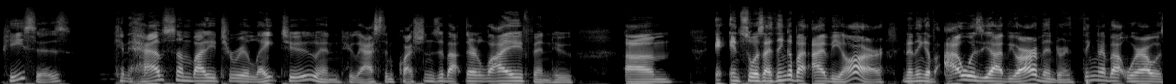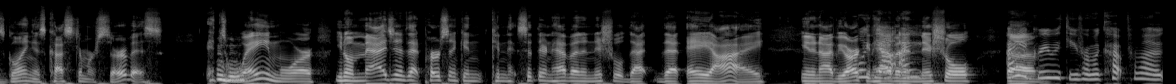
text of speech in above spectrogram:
pieces can have somebody to relate to and who asks them questions about their life and who um, and so as I think about IVR and I think if I was the IVR vendor and thinking about where I was going as customer service, it's Mm-hmm. way more. You know, imagine if that person can can sit there and have an initial that that AI in an IVR Well, can yeah, have an I- initial. I um, agree with you from a cu- from a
